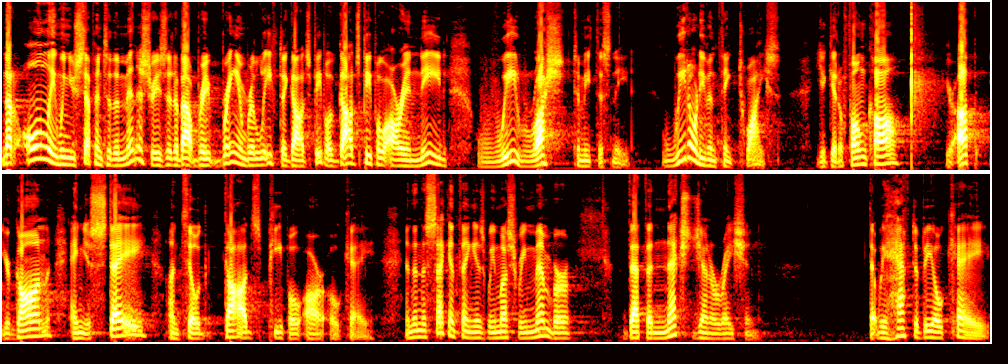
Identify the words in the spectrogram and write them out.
Not only when you step into the ministry is it about bringing relief to God's people. If God's people are in need, we rush to meet this need. We don't even think twice. You get a phone call, you're up, you're gone, and you stay until God's people are okay. And then the second thing is we must remember that the next generation, that we have to be okay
